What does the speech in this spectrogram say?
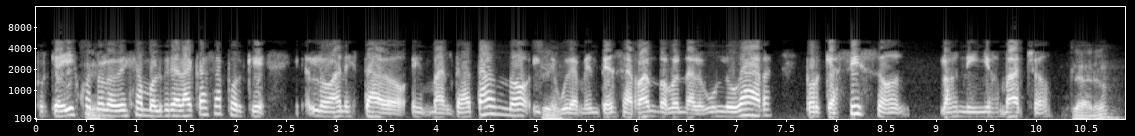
porque ahí es cuando lo dejan volver a la casa porque lo han estado eh, maltratando y seguramente encerrándolo en algún lugar, porque así son los niños machos. Claro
